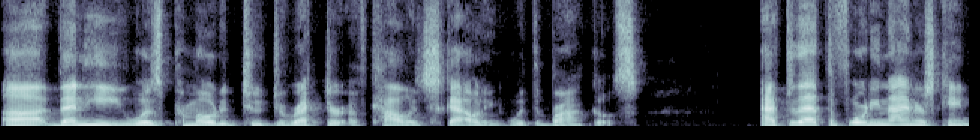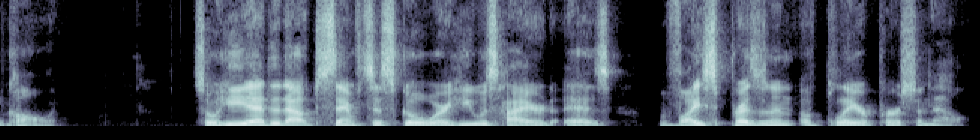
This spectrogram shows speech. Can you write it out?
Uh, then he was promoted to director of college scouting with the Broncos. After that, the 49ers came calling. So he headed out to San Francisco, where he was hired as vice president of player personnel.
